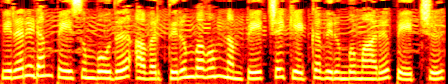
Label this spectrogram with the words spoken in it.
பிறரிடம் பேசும்போது அவர் திரும்பவும் நம் பேச்சை கேட்க விரும்புமாறு பேச்சு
